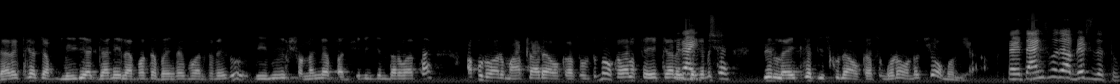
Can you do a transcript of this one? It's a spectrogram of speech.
డైరెక్ట్గా చెప్ప మీడియాకి కానీ లేకపోతే బహిరంగపరచలేదు. దీని మీద క్షుణ్ణంగా పరిశీలించిన తర్వాత అప్పుడు వారు మాట్లాడే అవకాశం ఉంటుంది. ఒకవేళ ఫేక్ అయితే. కనుక దీన్ని లైట్గా తీసుకునే అవకాశం కూడా ఉండొచ్చు. అమూల్య? Right. Thanks for the updates, Dattu.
